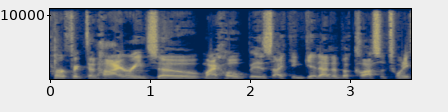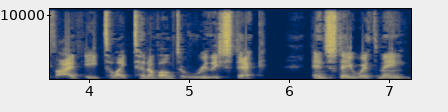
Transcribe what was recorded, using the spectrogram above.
perfect at hiring. So my hope is I can get out of the class of 25, eight to like 10 of them to really stick and stay with me.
